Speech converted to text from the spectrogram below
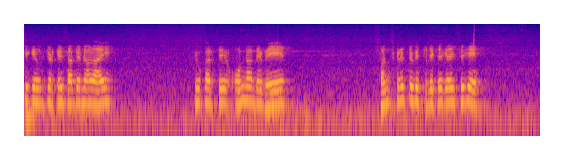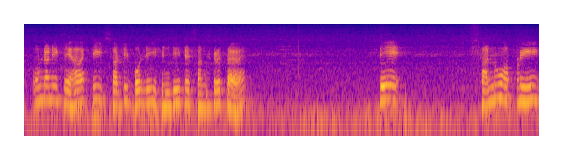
ਸੀਗੇ ਉੱਜੜ ਕੇ ਸਾਡੇ ਨਾਲ ਆਏ, ਕਿਉਂ ਕਰਕੇ ਉਹਨਾਂ ਦੇ ਵੇਦ ਸੰਸਕ੍ਰਿਤ ਵਿੱਚ ਲਿਖੇ ਗਏ ਸੀਗੇ। ਉਹਨਾਂ ਨੇ ਕਿਹਾ ਕਿ ਸਾਡੀ ਬੋਲੀ ਹਿੰਦੀ ਤੇ ਸੰਸਕ੍ਰਿਤ ਹੈ। ਤੇ ਸਾਨੂੰ ਆਪਣੀ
